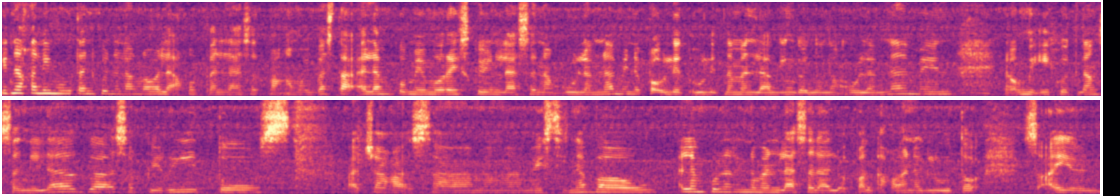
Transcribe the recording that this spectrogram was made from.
Kinakalimutan ko na lang na wala akong panlasa at pang-amoy. Basta alam ko, memorize ko yung lasa ng ulam namin. Na paulit-ulit naman laging ganun ang ulam namin. Na umiikot lang sa nilaga, sa piritos, at saka sa mga may sinabaw. Alam ko na rin naman lasa lalo pag ako ang nagluto. So, ayun.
